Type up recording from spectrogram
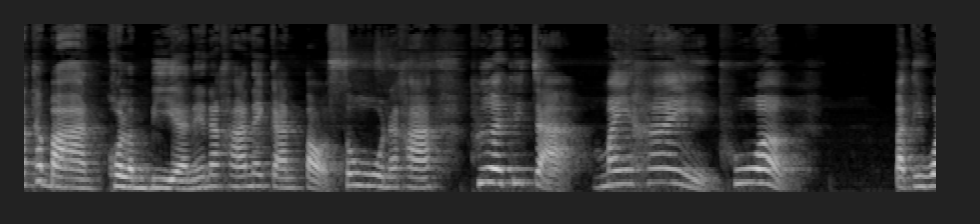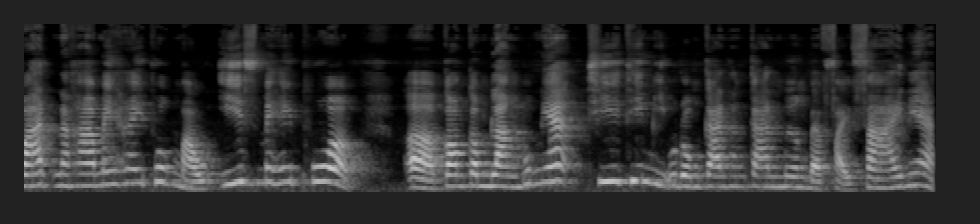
รัฐบาลโคลัมเบียเนี่ยนะคะในการต่อสู้นะคะ เพื่อที่จะไม่ให้พวก ปฏิวัตินะคะไม่ให้พวกเหมาอีสไม่ให้พวกกองกำลังพวกเนี้ยที่ที่มีอุดมการทางการเมืองแบบฝ่ายซ้ายเนี่ย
